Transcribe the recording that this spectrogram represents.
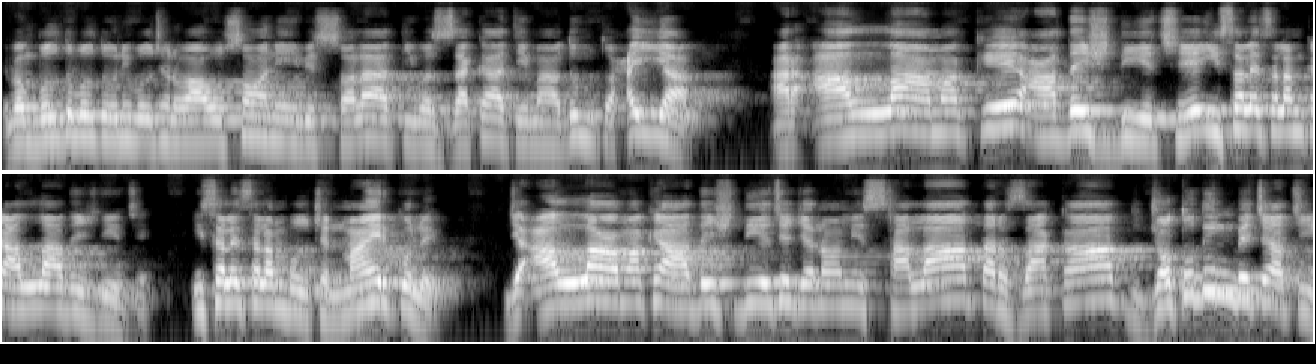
এবং বলতে বলতে উনি বলছেন, ওয়া ওসানি বিসলাতি ওয়া জাকাতি মা দুমতু হাইয়া। আর আল্লাহ আমাকে আদেশ দিয়েছে, ঈসা আলাইসাল্লামকে আল্লাহ আদেশ দিয়েছে। ঈসা আলাইহিস সালাম বলছেন, মায়ের কোলে, যে আল্লাহ আমাকে আদেশ দিয়েছে যেন আমি সালাত আর জাকাত যতদিন বেঁচে আছি,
